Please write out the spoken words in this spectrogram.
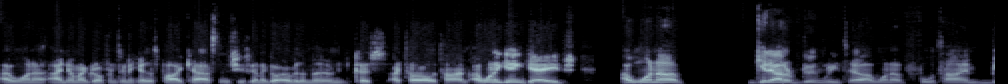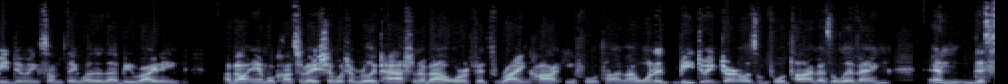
I want to. I know my girlfriend's going to hear this podcast and she's going to go over the moon because I tell her all the time. I want to get engaged. I want to get out of doing retail. I want to full time be doing something, whether that be writing about animal conservation, which I'm really passionate about, or if it's writing hockey full time. I want to be doing journalism full time as a living and this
